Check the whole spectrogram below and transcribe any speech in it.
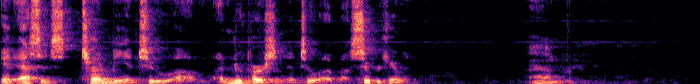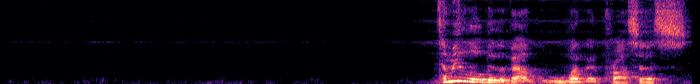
in essence, turned me into um, a new person, into a, a superhuman. Um, tell me a little bit about what that process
